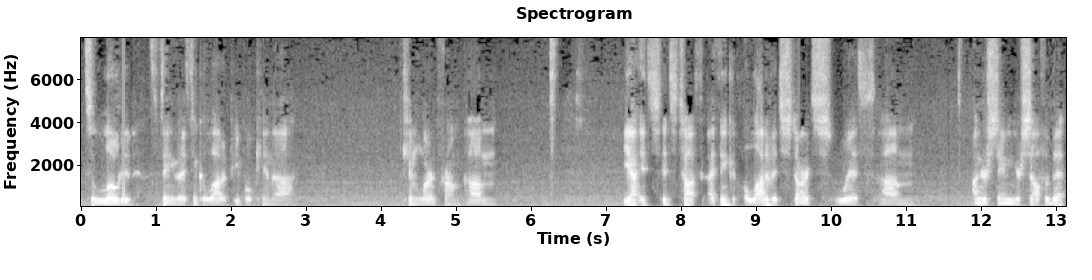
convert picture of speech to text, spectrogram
it's a loaded thing that I think a lot of people can uh can learn from. Um yeah, it's it's tough. I think a lot of it starts with um understanding yourself a bit.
